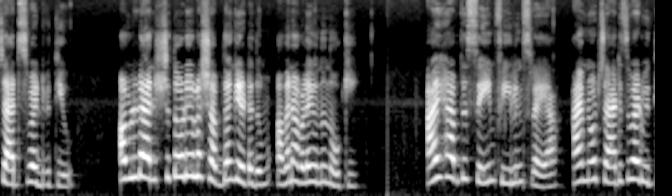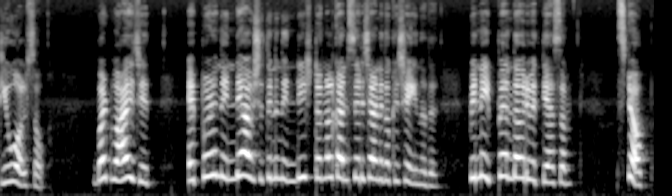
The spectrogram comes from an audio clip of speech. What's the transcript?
satisfied with you. അവളുടെ അനിഷ്ടത്തോടെയുള്ള ശബ്ദം കേട്ടതും അവൻ അവളെ ഒന്ന് നോക്കി. I have the same feelings Riya. I'm not satisfied with you also. But why Jith? എപ്പോഴും നിന്റെ ആവശ്യത്തിന് നിന്റെ ഇഷ്ടങ്ങൾക്കനുസരിച്ചാണ് ഇതൊക്കെ ചെയ്യുന്നത്. പിന്നെ ഇപ്പം എന്താ ഒരു വ്യത്യാസം? Stop.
